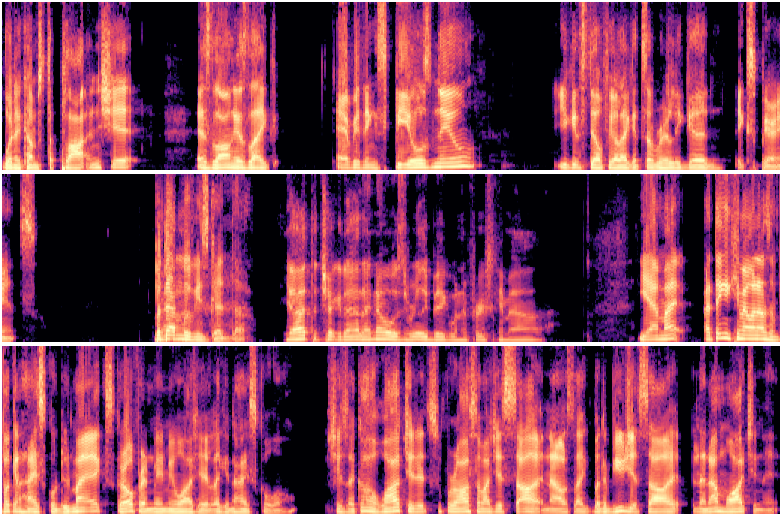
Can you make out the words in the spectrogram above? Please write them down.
when it comes to plot and shit, as long as like everything feels new, you can still feel like it's a really good experience. But that movie's good though. yeah, I have to check it out. I know it was really big when it first came out. Yeah, my I think it came out when I was in fucking high school, dude. My ex girlfriend made me watch it like in high school. She's like, "Oh, watch it. It's super awesome. I just saw it." And I was like, "But if you just saw it and then I'm watching it,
